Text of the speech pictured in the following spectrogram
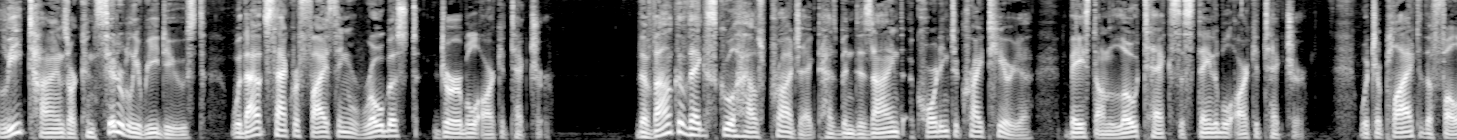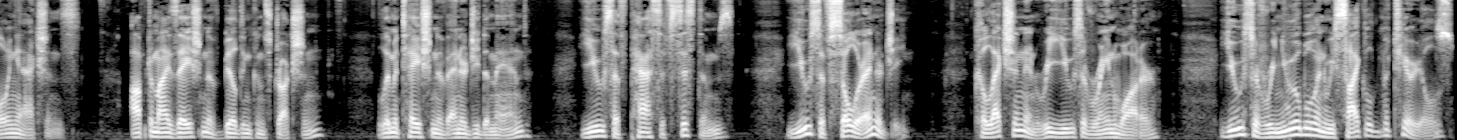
lead times are considerably reduced without sacrificing robust, durable architecture. The Walkeweg Schoolhouse project has been designed according to criteria based on low tech sustainable architecture, which apply to the following actions optimization of building construction, limitation of energy demand, use of passive systems, use of solar energy, collection and reuse of rainwater, use of renewable and recycled materials,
